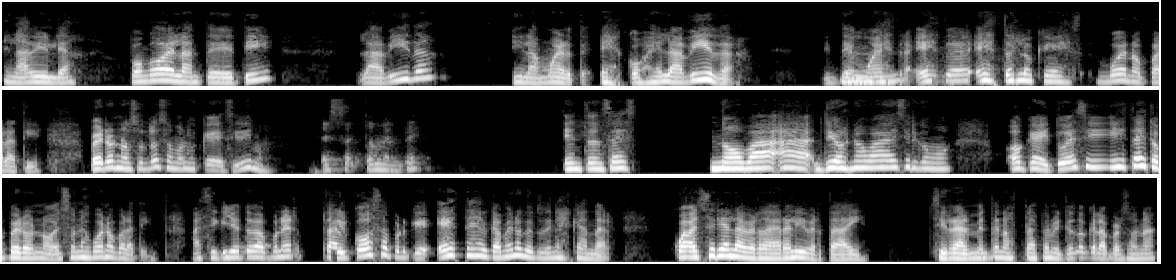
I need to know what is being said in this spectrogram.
en la Biblia, pongo delante de ti la vida y la muerte. Escoge la vida y te muestra, esto, esto es lo que es bueno para ti. Pero nosotros somos los que decidimos. Exactamente. Entonces, no va a, Dios no va a decir como, ok, tú decidiste esto, pero no, eso no es bueno para ti. Así que yo te voy a poner tal cosa porque este es el camino que tú tienes que andar. ¿Cuál sería la verdadera libertad ahí? Si realmente no estás permitiendo que la persona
